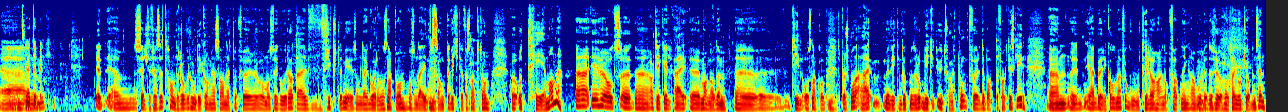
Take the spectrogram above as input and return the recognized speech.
Et øyeblikk. Selvtilfredshet handler overhodet ikke om jeg sa nettopp før Åmås fikk ordet, at det er fryktelig mye som det går an å snakke om, og som det er interessant og viktig å få snakket om. Og temaene i Høholts artikkel er mange av dem til å snakke om. Spørsmålet er med hvilken dokumentasjon, hvilket utgangspunkt for debatt det faktisk gir. Jeg bør ikke holde meg for god til å ha en oppfatning av hvorledes Høholt har gjort jobben sin.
